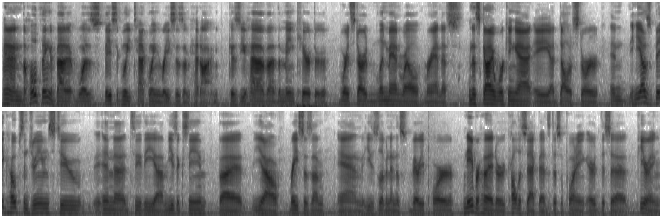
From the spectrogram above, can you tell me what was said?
And the whole thing about it was basically tackling racism head on. Because you have uh, the main character, where it starred Lin Manuel Miranda. This guy working at a, a, dollar store, and he has big hopes and dreams to in uh, to the uh, music scene, but you know racism and he's living in this very poor neighborhood or cul-de-sac that's disappointing or disappearing.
